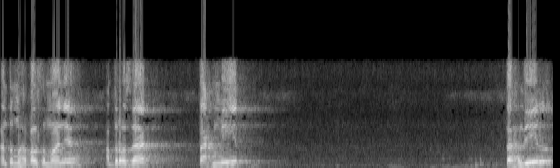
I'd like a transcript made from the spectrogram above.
Antum menghafal semuanya? Abdul Razak, tahmid, tahlil,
